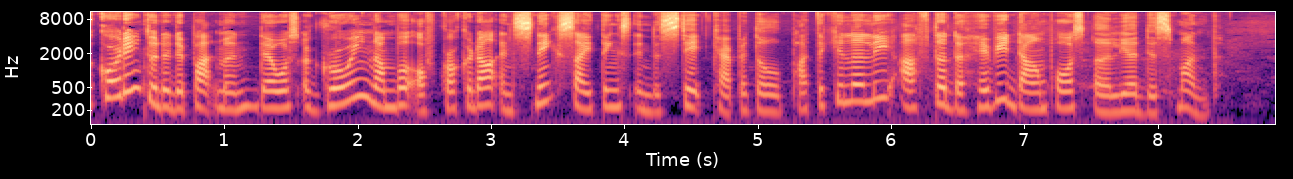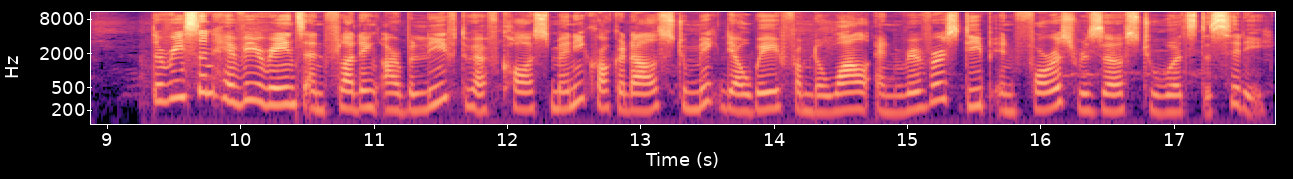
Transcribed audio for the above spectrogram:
According to the department, there was a growing number of crocodile and snake sightings in the state capital, particularly after the heavy downpours earlier this month. The recent heavy rains and flooding are believed to have caused many crocodiles to make their way from the wild and rivers deep in forest reserves towards the city.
